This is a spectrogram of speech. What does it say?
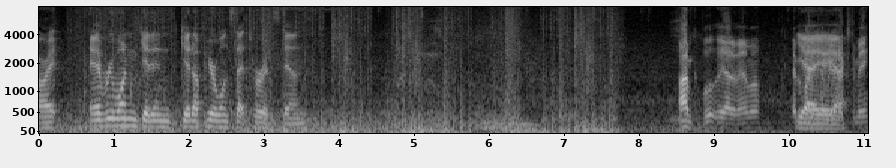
Alright. Everyone get in, get up here once that turret's done. I'm completely out of ammo. Everybody Yeah, come yeah, here yeah. next to me.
